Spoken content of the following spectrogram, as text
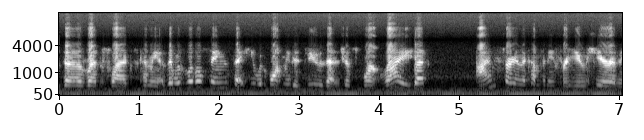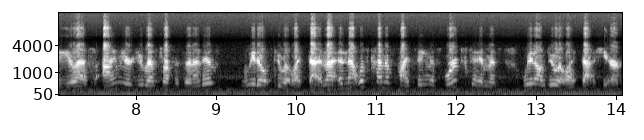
the red flags coming. There was little things that he would want me to do that just weren't right. But I'm starting the company for you here in the U.S. I'm your U.S. representative. We don't do it like that. And that, and that was kind of my famous words to him is, we don't do it like that here.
